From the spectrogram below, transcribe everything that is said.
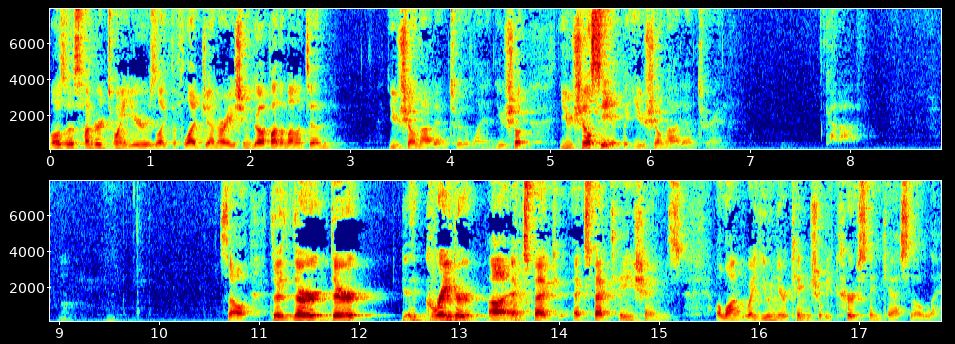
Moses 120 years like the flood generation, go up on the mountain, you shall not enter the land. You shall, you shall see it, but you shall not enter in. Cut off. So there, there, there are greater uh, expect, expectations along the way. You and your king shall be cursed and cast out of the land.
